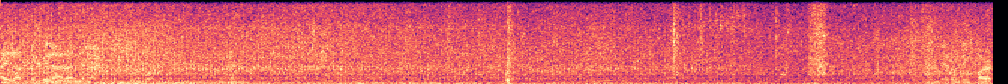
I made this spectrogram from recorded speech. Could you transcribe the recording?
I love Tagbilaran. Ah, Meron ding park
